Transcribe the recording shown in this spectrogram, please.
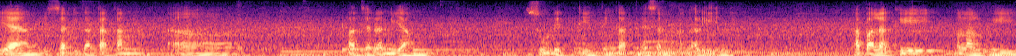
yang bisa dikatakan uh, pelajaran yang sulit di tingkat SMA kali ini. Apalagi melalui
